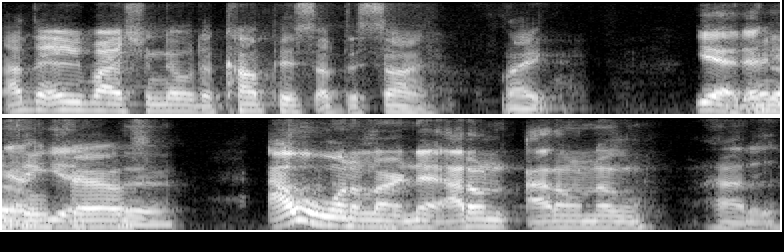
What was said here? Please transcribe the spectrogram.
I think everybody should know the compass of the sun. Like Yeah, that, anything yeah. fails. Yeah. I would want to learn that. I don't. I don't know how to.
